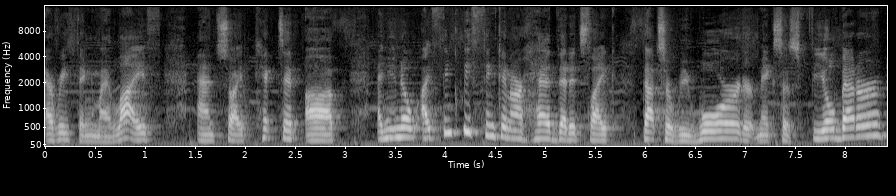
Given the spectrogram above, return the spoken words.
everything in my life. And so I picked it up. And you know, I think we think in our head that it's like that's a reward or it makes us feel better.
